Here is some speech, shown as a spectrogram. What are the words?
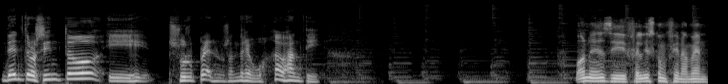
Dentro cinto i sorprèn-nos, Andreu, avanti. Bones i feliç confinament.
